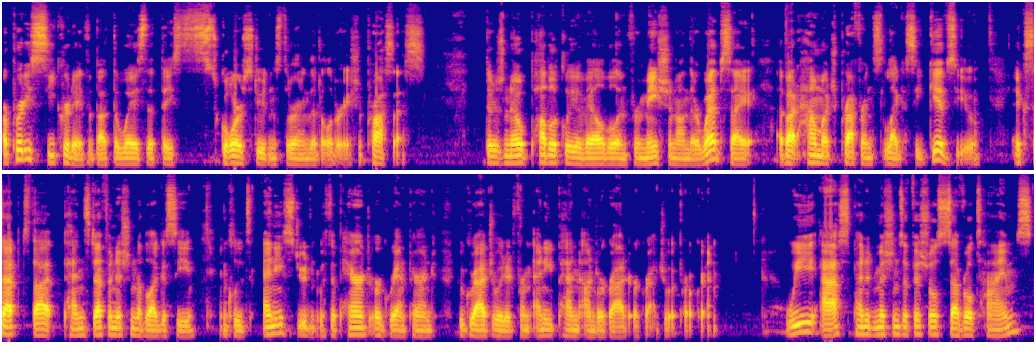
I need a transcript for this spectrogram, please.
are pretty secretive about the ways that they score students during the deliberation process. There's no publicly available information on their website about how much preference legacy gives you, except that Penn's definition of legacy includes any student with a parent or grandparent who graduated from any Penn undergrad or graduate program. We asked Penn admissions officials several times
